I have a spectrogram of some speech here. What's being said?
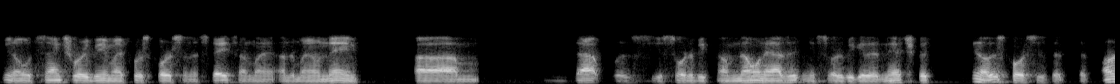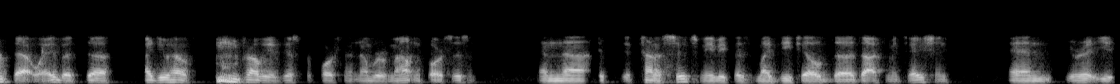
you know, with Sanctuary being my first course in the states on my under my own name, um, that was you sort of become known as it, and you sort of get a niche. But you know, there's courses that that aren't that way. But uh, I do have probably a disproportionate number of mountain courses, and uh, it it kind of suits me because my detailed uh, documentation, and you're you,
